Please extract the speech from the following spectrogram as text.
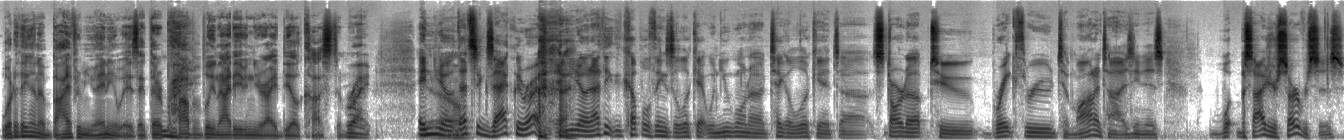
what are they going to buy from you anyways? Like they're probably not even your ideal customer. Right. And you know, that's exactly right. And you know, and I think a couple of things to look at when you want to take a look at uh, startup to breakthrough to monetizing is what besides your services,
